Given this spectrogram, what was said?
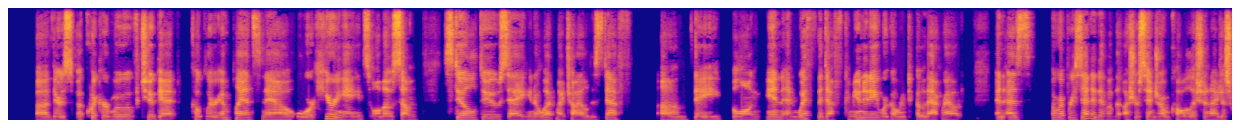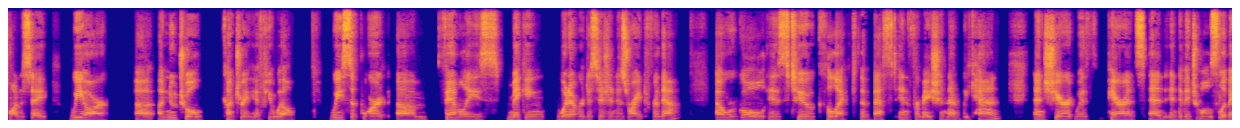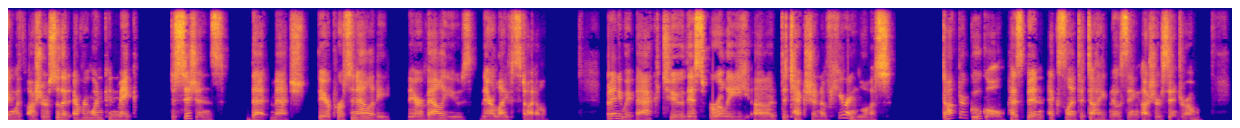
Uh, there's a quicker move to get cochlear implants now or hearing aids, although some still do say, you know what, my child is deaf. Um, they belong in and with the deaf community. We're going to go that route. And as a representative of the Usher Syndrome Coalition, I just want to say we are uh, a neutral country, if you will. We support um, families making whatever decision is right for them. Our goal is to collect the best information that we can and share it with parents and individuals living with Usher so that everyone can make decisions that match their personality, their values, their lifestyle. But anyway, back to this early uh, detection of hearing loss. Dr. Google has been excellent at diagnosing Usher syndrome.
